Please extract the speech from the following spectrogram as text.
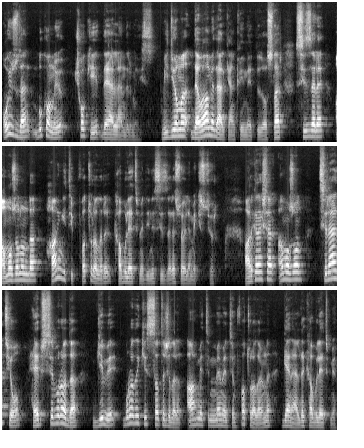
O yüzden bu konuyu çok iyi değerlendirmeliyiz. Videoma devam ederken kıymetli dostlar sizlere Amazon'un da hangi tip faturaları kabul etmediğini sizlere söylemek istiyorum. Arkadaşlar Amazon, Trendyol, hepsi burada gibi buradaki satıcıların Ahmet'in, Mehmet'in faturalarını genelde kabul etmiyor.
